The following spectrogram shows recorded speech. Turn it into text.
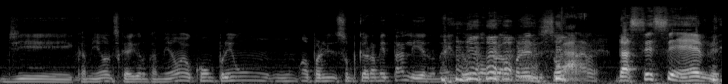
de caminhão, descarregando caminhão. Eu comprei um, um aparelho de som porque eu era metaleiro, né? Então eu comprei um aparelho de som da CCE, velho.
